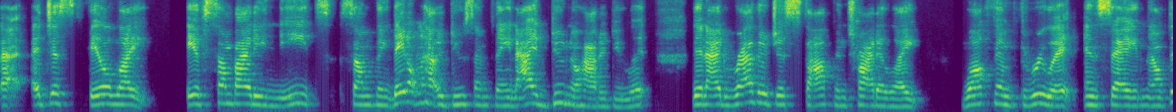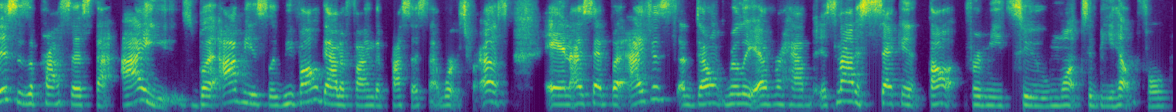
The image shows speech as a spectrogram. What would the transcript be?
i, I just feel like if somebody needs something they don't know how to do something and i do know how to do it then i'd rather just stop and try to like walk them through it and say, now, this is a process that I use. But obviously, we've all got to find the process that works for us. And I said, but I just uh, don't really ever have, it's not a second thought for me to want to be helpful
